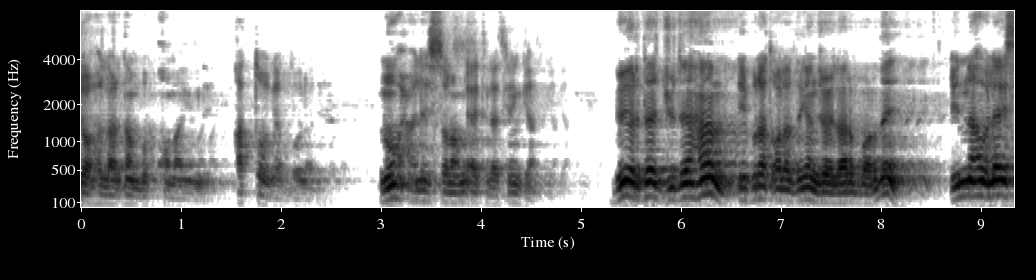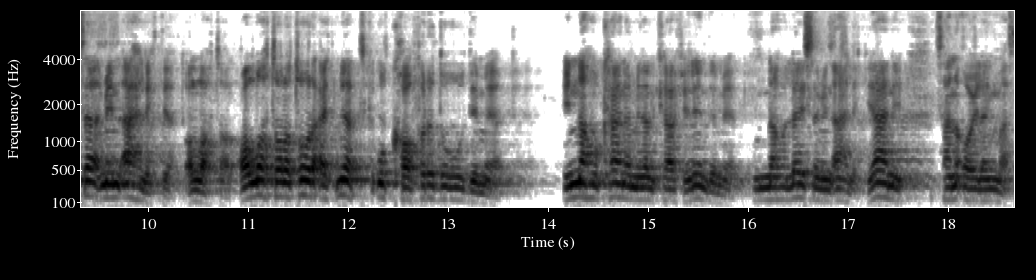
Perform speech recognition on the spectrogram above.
johillardan bo'lib qolmagin deydi. Qattiq gap bo'ladi. Nuh alayhissalomga aytilayotgan gap. Bu yerda juda ham ibrat oladigan joylari borda innahu laysa min ahlik deyapti alloh taolo. Alloh taolo to'g'ri aytmayaptiki u kofir edi u demayapti. Innahu kana minal kafirin demayapti innahu laysa min ahlik. Ya'ni sani oilang emas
